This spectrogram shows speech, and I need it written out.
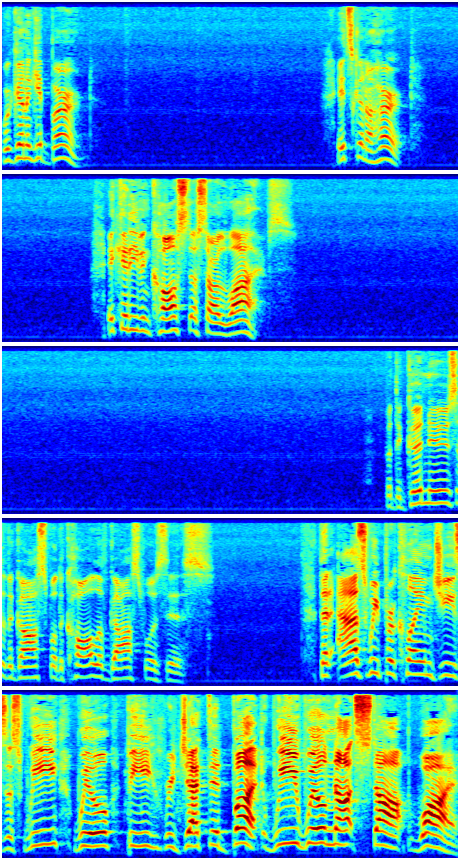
we're going to get burned. It's going to hurt. It could even cost us our lives. But the good news of the gospel, the call of gospel is this that as we proclaim Jesus, we will be rejected, but we will not stop. Why?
